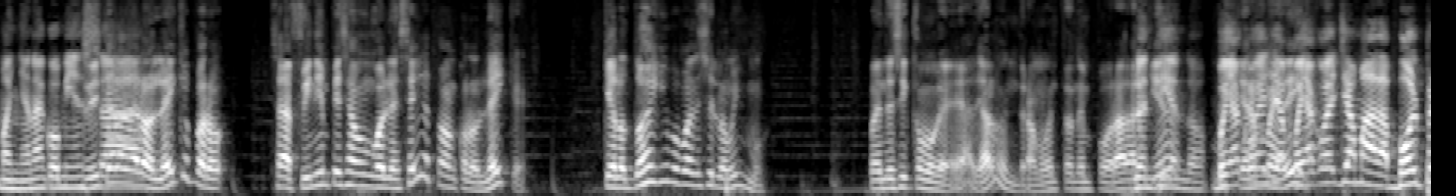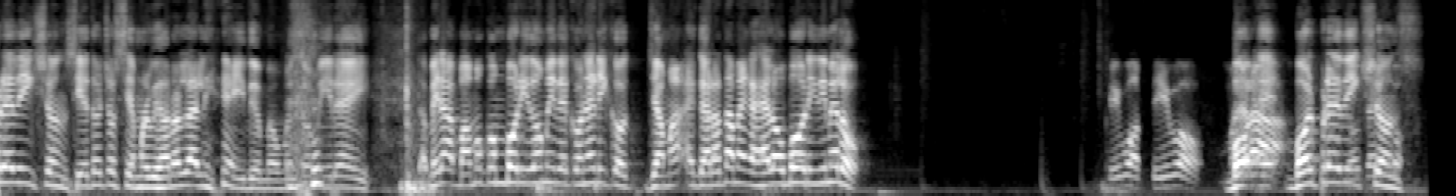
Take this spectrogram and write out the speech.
Mañana Tú dijiste lo de comienza. los Lakers, pero, o sea, Fini empieza con Golden State y después van con los Lakers. Que los dos equipos pueden decir lo mismo. Pueden decir como que, ah, diablo, entramos en esta temporada. Lo ¿quién- entiendo. Voy a, coger, voy a coger llamadas. Ball Prediction 787. Me olvidaron la línea y de momento mire ahí. Mira, vamos con Boridomi de Connecticut. Llama, Garata Mega, hello Bori, dímelo. Activo, activo. Eh, Ball yo Predictions.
